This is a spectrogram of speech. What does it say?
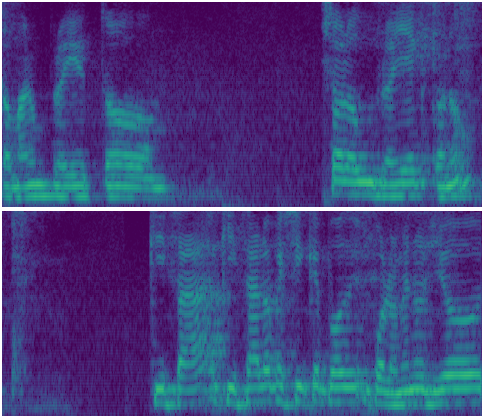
tomar un proyecto, solo un proyecto, ¿no? Quizá, quizá lo que sí que por lo menos yo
